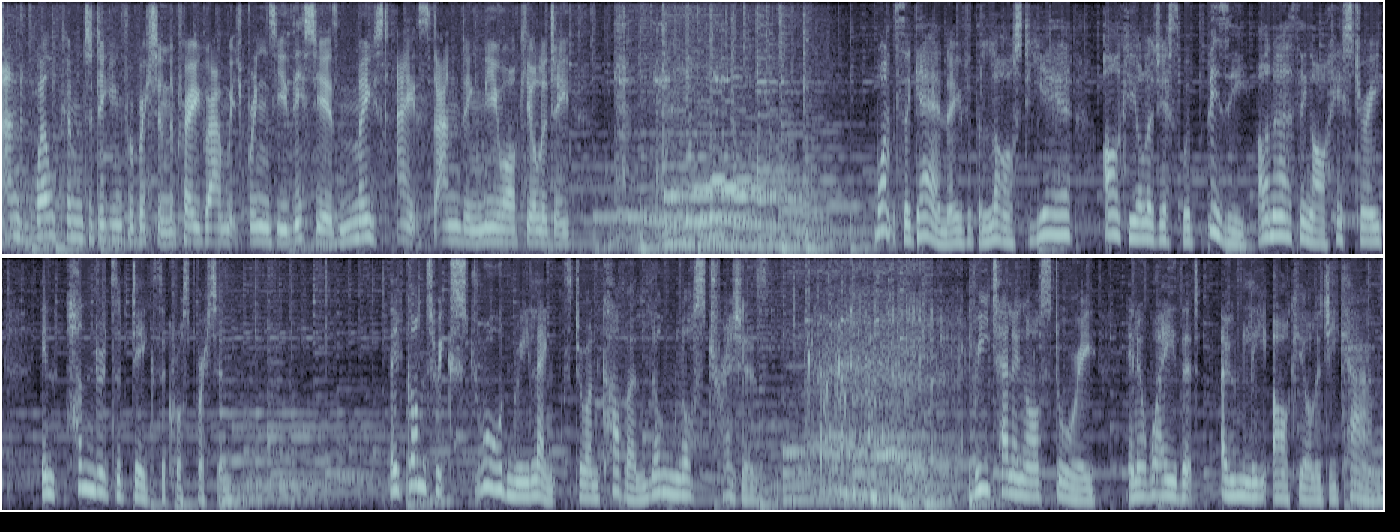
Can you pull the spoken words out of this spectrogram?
And welcome to Digging for Britain, the programme which brings you this year's most outstanding new archaeology. Once again, over the last year, archaeologists were busy unearthing our history in hundreds of digs across Britain. They've gone to extraordinary lengths to uncover long lost treasures, retelling our story in a way that only archaeology can.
